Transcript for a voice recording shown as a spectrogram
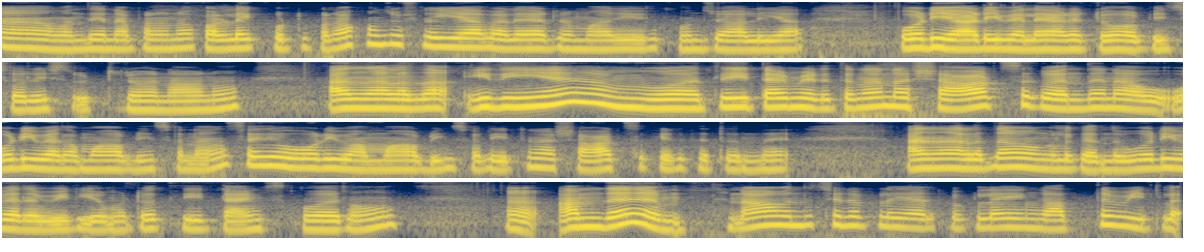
நான் வந்து என்ன பண்ணேன்னா கொல்லைக்கு கூட்டு போனால் கொஞ்சம் ஃப்ரீயாக விளையாடுற மாதிரி இருக்கும் ஜாலியாக ஓடி ஆடி விளையாடட்டும் அப்படின்னு சொல்லி விட்டுடுவேன் நானும். அதனால தான். இது ஏன் த்ரீ டைம் எடுத்தேன்னா நான் ஷார்ட்ஸுக்கு வந்து நான் ஓடி வரமா அப்படின்னு சொன்னாங்க. சரி ஓடி வாமா அப்படின்னு சொல்லிட்டு நான் ஷார்ட்ஸுக்கு எடுத்துகிட்டு இருந்தேன். அதனால தான் உங்களுக்கு அந்த ஓடி வர வீடியோ மட்டும் த்ரீ டைம்ஸ்க்கு வரும். அந்த நான் வந்து சின்ன பிள்ளையா இருக்கக்குள்ள எங்கள் அத்தை வீட்டில்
